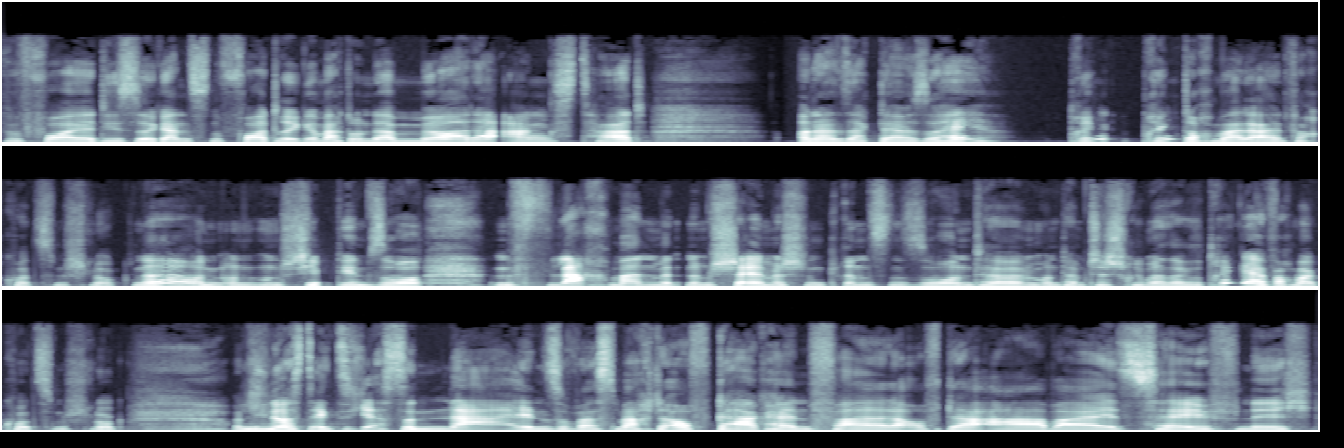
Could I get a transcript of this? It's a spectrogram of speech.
bevor er diese ganzen Vorträge macht und da Mörderangst hat. Und dann sagt er so, hey, trink, trink doch mal einfach kurz einen Schluck, ne? Und, und, und schiebt ihm so einen Flachmann mit einem schelmischen Grinsen so unter, unterm Tisch rüber und sagt so, trink einfach mal kurz einen Schluck. Und Linus denkt sich erst so, nein, sowas macht er auf gar keinen Fall, auf der Arbeit, safe nicht.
